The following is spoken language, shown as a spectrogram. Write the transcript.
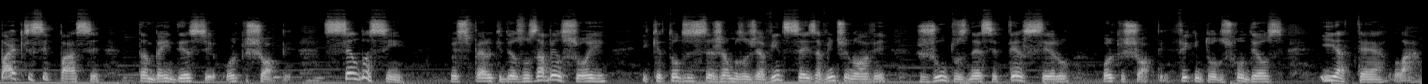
participasse também desse workshop. Sendo assim, eu espero que Deus nos abençoe e que todos estejamos no dia 26 a 29 juntos nesse terceiro workshop. Fiquem todos com Deus e até lá.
